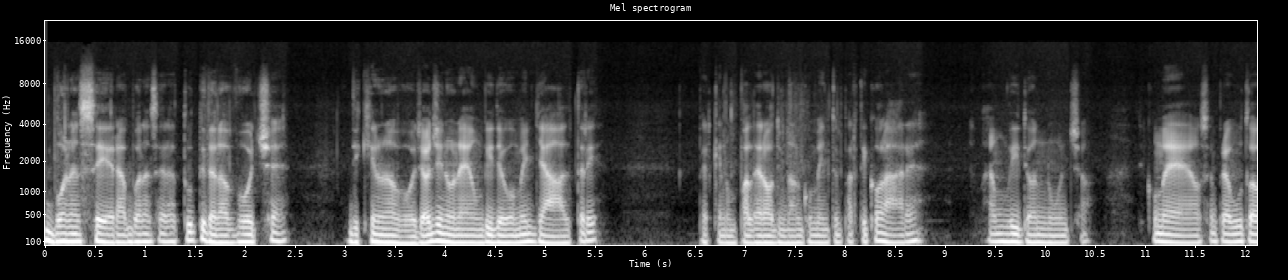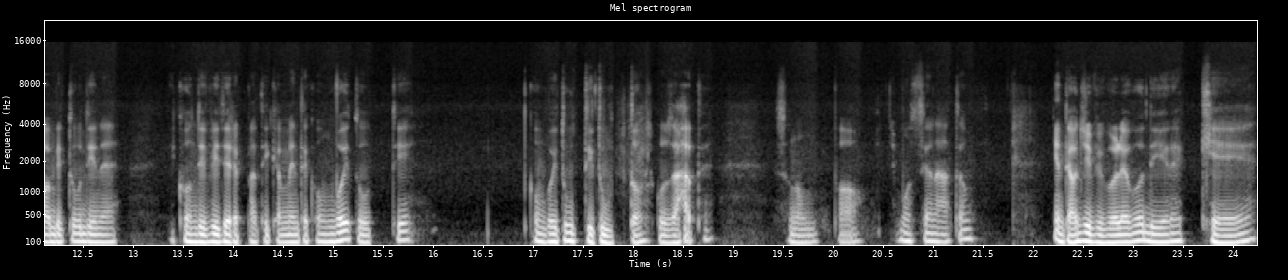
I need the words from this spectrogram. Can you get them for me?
Buonasera, buonasera a tutti dalla voce di chi non ha voce. Oggi non è un video come gli altri, perché non parlerò di un argomento in particolare, ma è un video annuncio. Siccome ho sempre avuto l'abitudine di condividere praticamente con voi tutti, con voi tutti tutto, scusate, sono un po' emozionato. Niente, oggi vi volevo dire che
